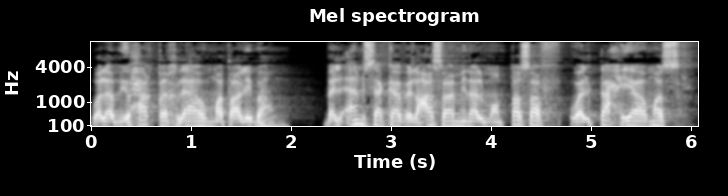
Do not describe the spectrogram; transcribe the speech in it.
ولم يحقق لهم مطالبهم بل أمسك بالعصا من المنتصف ولتحيا مصر.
